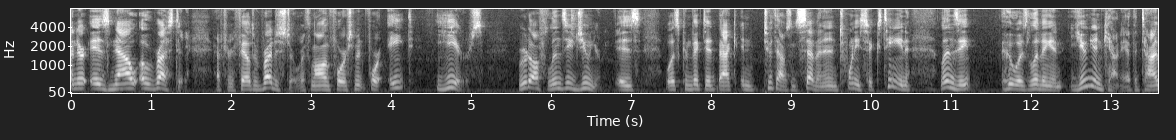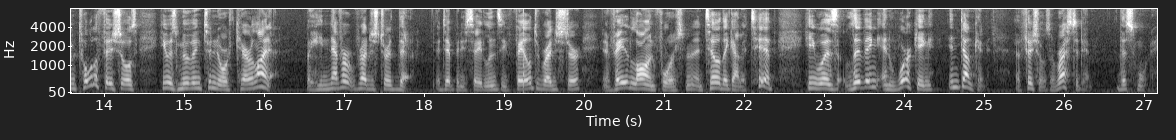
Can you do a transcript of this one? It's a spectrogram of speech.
offender is now arrested after he failed to register with law enforcement for eight years. Rudolph Lindsay Jr. is was convicted back in 2007 and in 2016. Lindsay, who was living in Union County at the time, told officials he was moving to North Carolina, but he never registered there. The deputies say Lindsay failed to register and evaded law enforcement until they got a tip he was living and working in Duncan. Officials arrested him this morning.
